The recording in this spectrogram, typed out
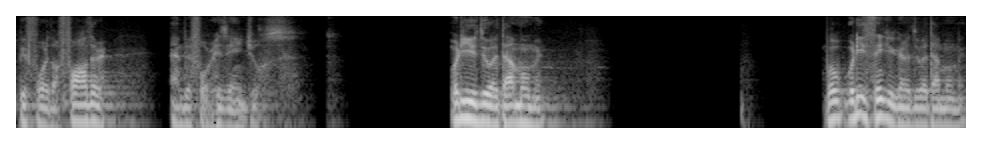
before the Father and before his angels. What do you do at that moment? Well, what do you think you're going to do at that moment?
